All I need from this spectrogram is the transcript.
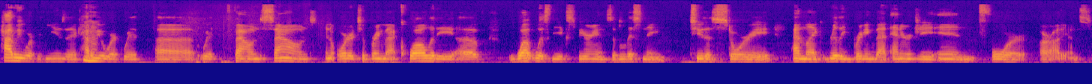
How do we work with music? How mm-hmm. do we work with uh, with found sound in order to bring that quality of what was the experience of listening to the story and like really bringing that energy in for our audience?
